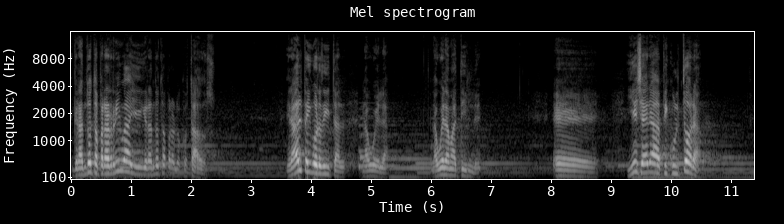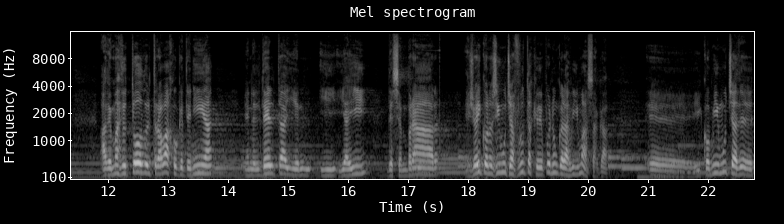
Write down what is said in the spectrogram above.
grandota para arriba y grandota para los costados. Era alta y gordita la abuela, la abuela Matilde. Eh, y ella era apicultora, además de todo el trabajo que tenía en el delta y, ahí de sembrar. Yo ahí conocí muchas frutas que después nunca las vi más acá. Eh, y comí muchas de,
